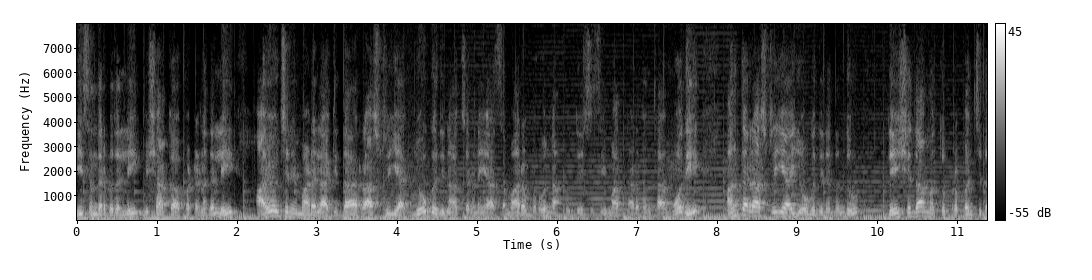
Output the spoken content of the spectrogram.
ಈ ಸಂದರ್ಭದಲ್ಲಿ ವಿಶಾಖಪಟ್ಟಣದಲ್ಲಿ ಆಯೋಜನೆ ಮಾಡಲಾಗಿದ್ದ ರಾಷ್ಟ್ರೀಯ ಯೋಗ ದಿನಾಚರಣೆಯ ಸಮಾರಂಭವನ್ನ ಉದ್ದೇಶಿಸಿ ಮಾತನಾಡಿದಂತಹ ಮೋದಿ, ಅಂತಾರಾಷ್ಟ್ರೀಯ ಯೋಗ ದಿನದಂದು ದೇಶದ ಮತ್ತು ಪ್ರಪಂಚದ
